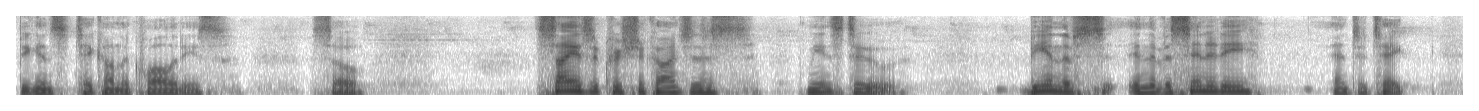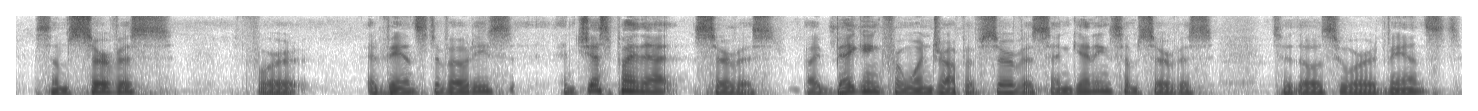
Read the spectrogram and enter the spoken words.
begins to take on the qualities. So science of Krishna consciousness means to be in the, in the vicinity and to take some service for advanced devotees. And just by that service, by begging for one drop of service and getting some service to those who are advanced,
